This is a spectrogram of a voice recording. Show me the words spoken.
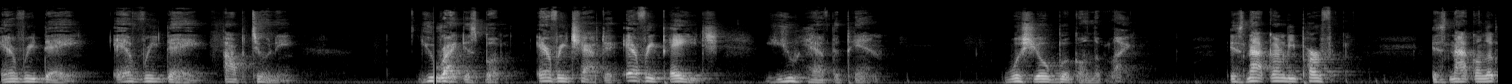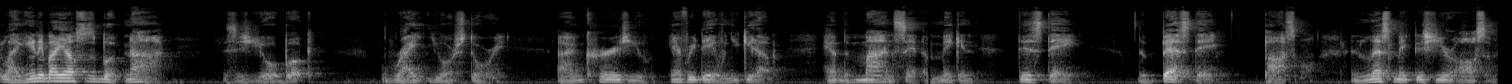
Every day, every day, opportunity you write this book, every chapter, every page, you have the pen. What's your book to look like? It's not to be perfect. It's not to look like anybody else's book. Nah, this is your book. Write your story. I encourage you every day when you get up, have the mindset of making this day the best day possible. And let's make this year awesome,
